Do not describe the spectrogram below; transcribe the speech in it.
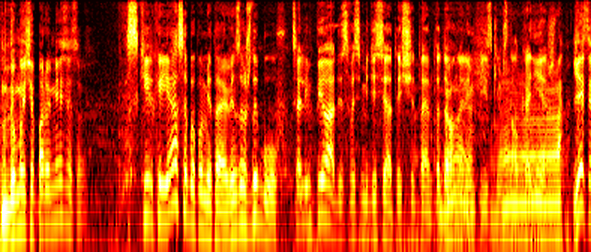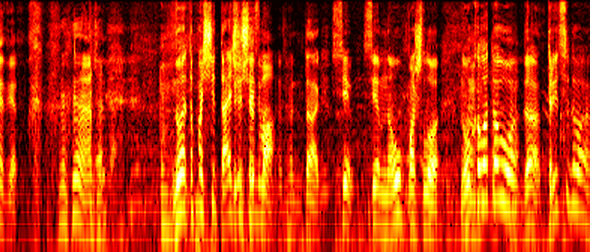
Ну, думаю, еще пару месяцев. Скільки я себе пам'ятаю, він завжди був. С Олимпиады с 80-й считаем, тогда он Думаешь? олимпийским стал, А, конечно. Есть ответ? Ну это посчитать же 32. сейчас. Так, 7, 7 на ум пошло. Ну около того, да, 32.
